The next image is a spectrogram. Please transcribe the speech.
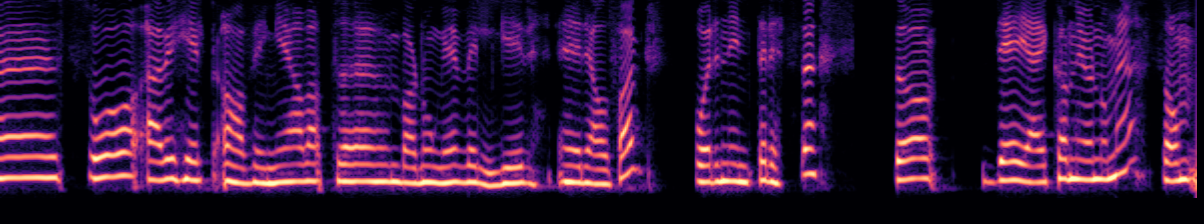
eh, så er vi helt avhengig av at eh, barn og unge velger realfag, får en interesse. Så det jeg kan gjøre noe med som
